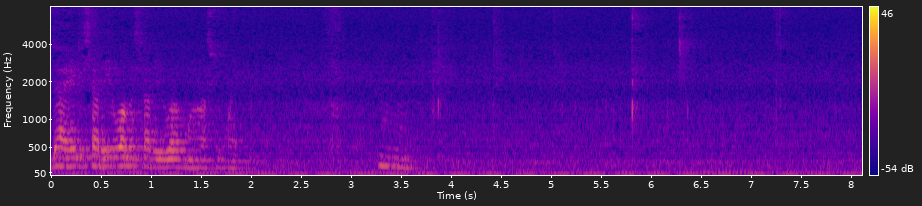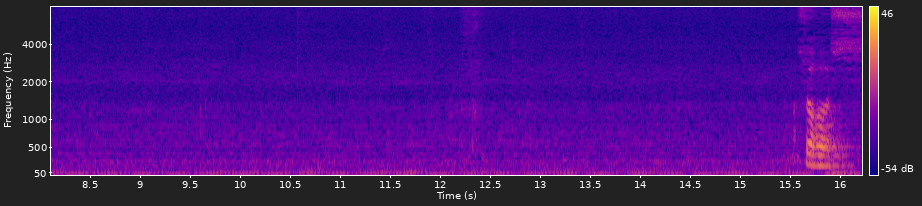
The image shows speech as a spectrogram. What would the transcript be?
Dahil sariwang sariwa mga kasukay. Hmm. Soros.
